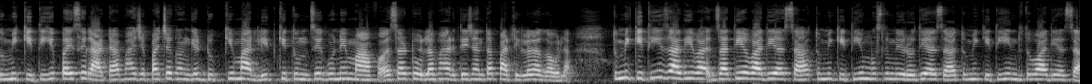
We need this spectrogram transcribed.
तुम्ही कितीही पैसे लाटा भाजपाच्या गंगेत डुबकी मारलीत की तुमचे गुन्हे माफ असा टोला भारतीय जनता पार्टीला लगावला. तुम्ही कितीही जाती जातीयवादी असा तुम्ही कितीही मुस्लिम विरोधी असा तुम्ही कितीही हिंदुत्ववादी असा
